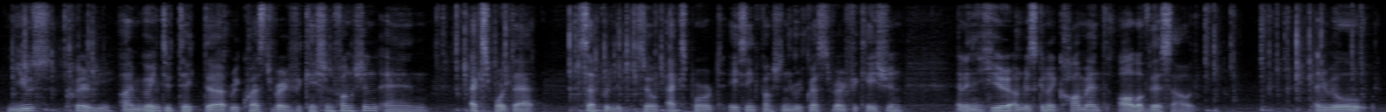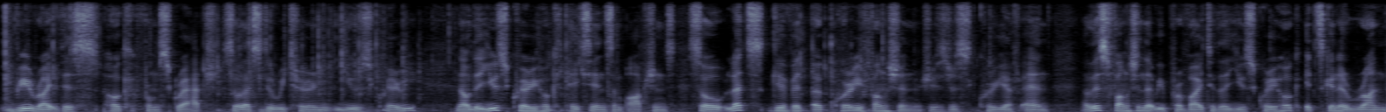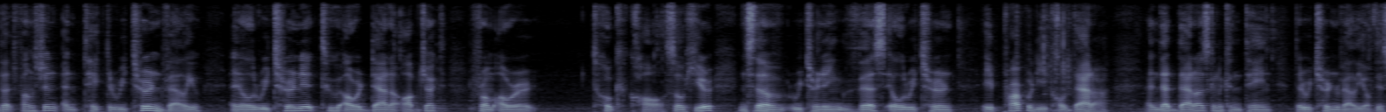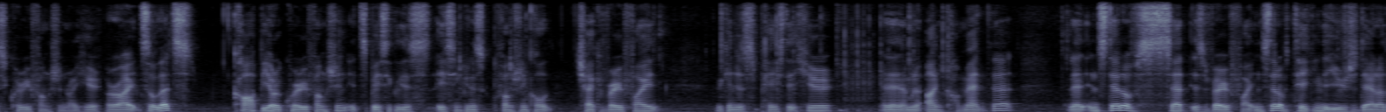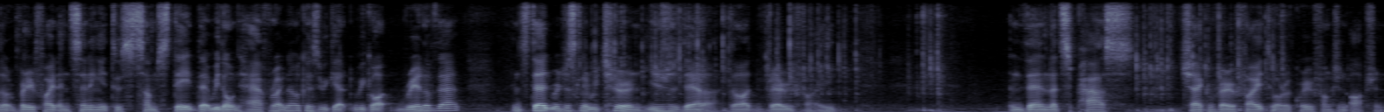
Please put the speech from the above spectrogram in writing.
use query. I'm going to take the request verification function and export that separately. So export async function request verification and then here I'm just going to comment all of this out and we'll rewrite this hook from scratch. So let's do return use query. Now the use query hook takes in some options. So let's give it a query function, which is just query fn. Now this function that we provide to the use query hook, it's going to run that function and take the return value and it'll return it to our data object from our hook call. So here, instead of returning this, it'll return a property called data and that data is going to contain the return value of this query function right here. Alright, so let's copy our query function. It's basically this asynchronous function called check verified. We can just paste it here and then I'm going to uncomment that. And then instead of set is verified, instead of taking the user data dot verified and sending it to some state that we don't have right now because we get we got rid of that, instead we're just going to return user data dot verified. And then let's pass check verify to our query function option.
